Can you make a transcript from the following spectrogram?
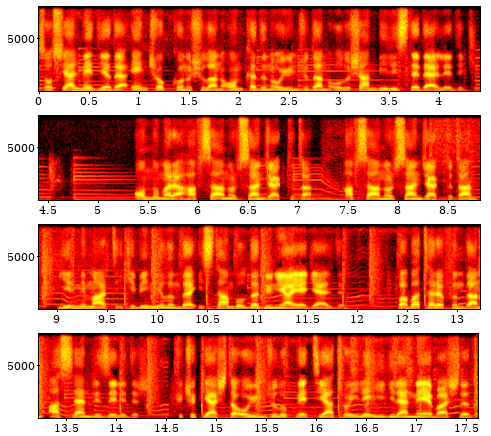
Sosyal medyada en çok konuşulan 10 kadın oyuncudan oluşan bir liste derledik. 10 numara Hafsanur Sancak Tutan. Hafsanur Sancak Tutan, 20 Mart 2000 yılında İstanbul'da dünyaya geldi. Baba tarafından aslen Rizelidir. Küçük yaşta oyunculuk ve tiyatro ile ilgilenmeye başladı.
